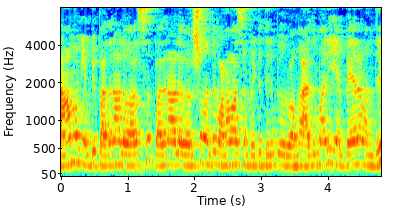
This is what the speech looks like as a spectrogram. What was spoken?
ராமன் எப்படி பதினாலு வருஷம் பதினாலு வருஷம் வந்து வனவாசம் போயிட்டு திரும்பி வருவாங்க? அது மாதிரி என் பேரன் வந்து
